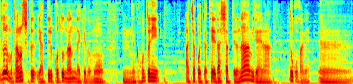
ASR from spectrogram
どれも楽しくやってることなんだけども、うん、なんか本当にあちゃこちゃ手出しちゃってるなみたいな。どこかね。うん。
